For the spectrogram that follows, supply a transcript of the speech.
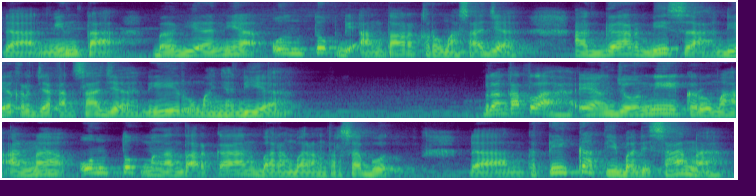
dan minta bagiannya untuk diantar ke rumah saja agar bisa dia kerjakan saja di rumahnya dia. Berangkatlah Eyang Joni ke rumah Ana untuk mengantarkan barang-barang tersebut. Dan ketika tiba di sana,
